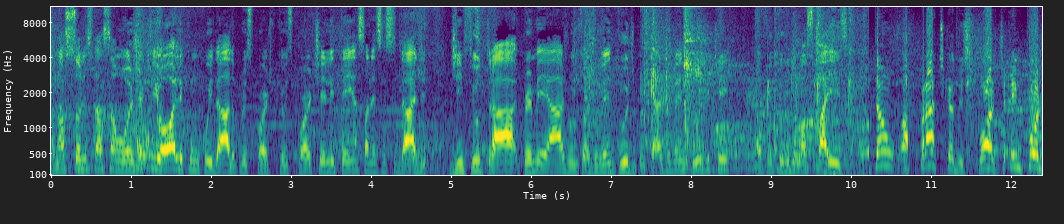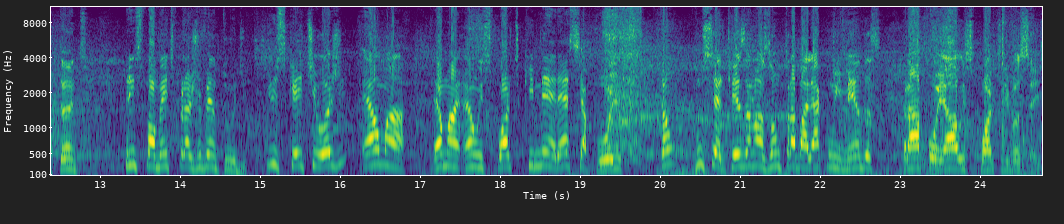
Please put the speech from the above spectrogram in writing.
a nossa solicitação hoje é que olhe com cuidado para o esporte, porque o esporte ele tem essa necessidade de infiltrar, permear junto à juventude, porque é a juventude que é o futuro do nosso país. Então a prática do esporte é importante, principalmente para a juventude. E o skate hoje é, uma, é, uma, é um esporte que merece apoio. Então, com certeza, nós vamos trabalhar com emendas para apoiar o esporte de vocês.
